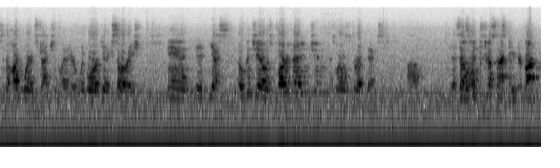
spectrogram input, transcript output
to the hardware abstraction layer or get acceleration. And it, yes, OpenGL is part of that engine as well as DirectX. Um, so OpenGL's not native on,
